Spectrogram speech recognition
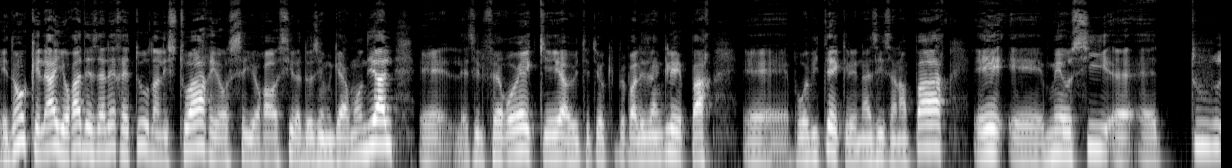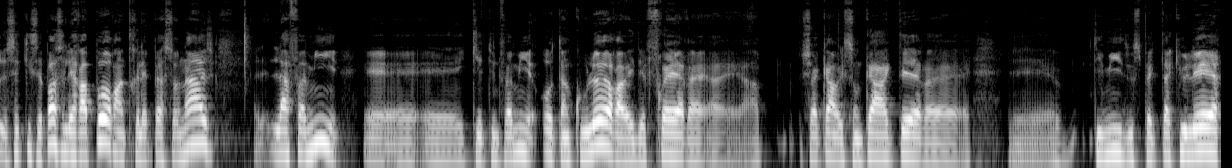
Et donc là, il y aura des allers-retours dans l'histoire, et aussi, il y aura aussi la Deuxième Guerre mondiale, les îles Féroé qui avaient été occupées par les Anglais euh, pour éviter que les nazis s'en emparent, et, mais aussi tout ce qui se passe, les rapports entre les personnages, la famille, qui est une famille haute en couleur, avec des frères, chacun avec son caractère timide ou spectaculaire,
